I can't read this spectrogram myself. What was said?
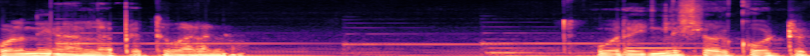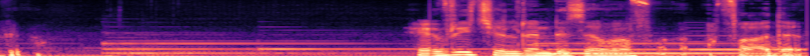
குழந்தைய நல்லா பெற்று வளங்க ஒரு இங்கிலீஷில் ஒரு கோட் இருக்கு. Every children deserve a father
